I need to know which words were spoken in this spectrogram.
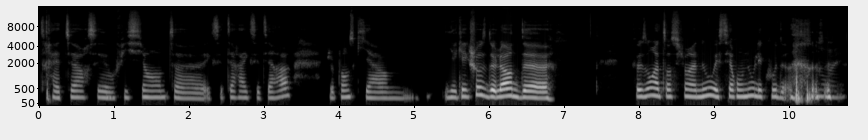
traiteur, c'est mmh. officiante, etc., etc. Je pense qu'il y a, mmh, il y a quelque chose de l'ordre de faisons attention à nous et serrons-nous les coudes.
